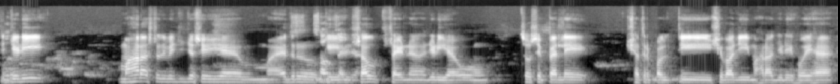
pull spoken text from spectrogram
ਤੇ ਜਿਹੜੀ ਮਹਾਰਾਸ਼ਟਰ ਦੇ ਵਿੱਚ ਜਿਵੇਂ ਇਹ ਇੱਧਰ ਕੀ। ਸਾਊਥ ਸਾਈਡ ਜਿਹੜੀ ਹੈ ਉਹ ਸਭ ਤੋਂ ਪਹਿਲੇ ਛਤਰਪਤੀ ਸ਼ਿਵਾਜੀ ਮਹਾਰਾਜ ਜਿਹੜੇ ਹੋਏ ਹੈ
